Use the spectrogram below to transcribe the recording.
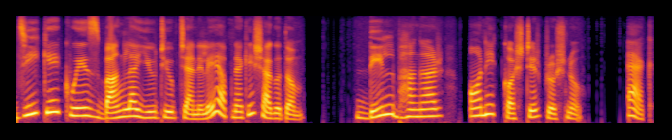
জিকে কুইজ বাংলা ইউটিউব চ্যানেলে আপনাকে স্বাগতম। দিল ভাঙার অনেক কষ্টের প্রশ্ন। এক,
